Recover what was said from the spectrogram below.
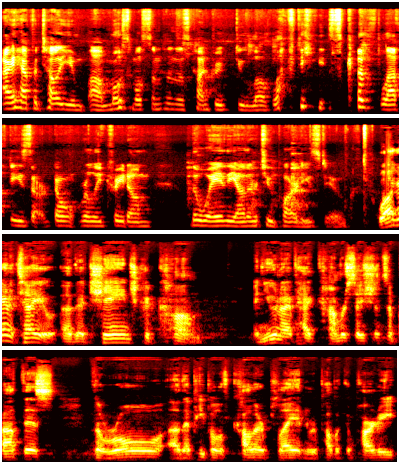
I have to tell you, um, most Muslims in this country do love lefties because lefties are, don't really treat them the way the other two parties do. Well, I got to tell you, uh, the change could come, and you and I have had conversations about this. The role uh, that people of color play in the Republican Party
